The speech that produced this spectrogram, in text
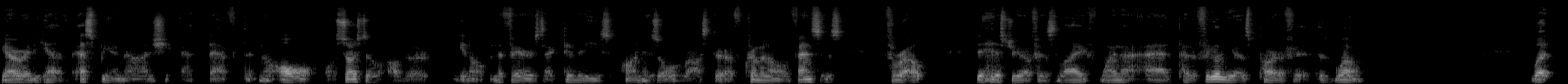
He already have espionage, theft, and all sorts of other you know, nefarious activities on his old roster of criminal offenses throughout the history of his life. Why not add pedophilia as part of it as well? But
